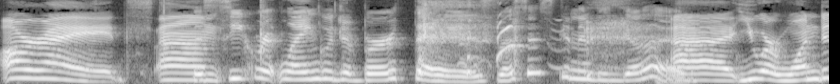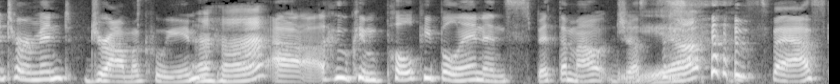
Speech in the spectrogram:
All right. Um, the secret language of birthdays. This is going to be good. uh, you are one determined drama queen. Uh huh. Uh, who can pull people in and spit them out just Yep. as fast,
